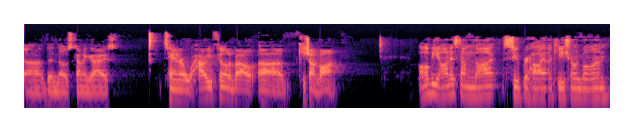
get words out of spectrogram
uh, than those kind of guys. Tanner, how are you feeling about uh, Ke'Shawn Vaughn? I'll be honest, I'm not super high on Ke'Shawn Vaughn.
